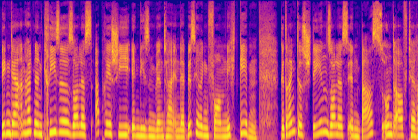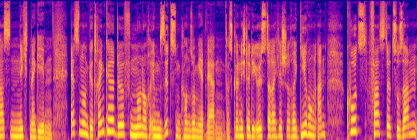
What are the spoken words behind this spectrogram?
Wegen der anhaltenden Krise soll es Après-Ski in diesem Winter in der bisherigen Form nicht geben. Gedrängtes Stehen soll es in Bars und auf Terrassen nicht mehr geben. Essen und Getränke dürfen nur noch im Sitzen konsumiert werden. Das kündigte die österreichische Regierung an. Kurz fasste zusammen,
